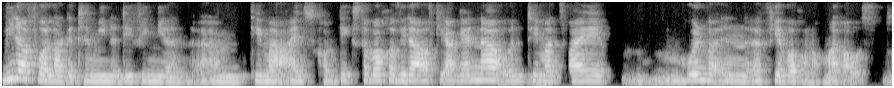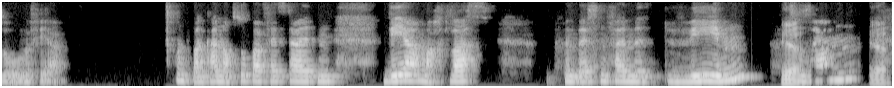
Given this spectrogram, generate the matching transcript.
Wiedervorlagetermine definieren. Ähm, Thema eins kommt nächste Woche wieder auf die Agenda und Mhm. Thema 2 holen wir in äh, vier Wochen nochmal raus, so ungefähr. Und man kann auch super festhalten, wer macht was, im besten Fall mit wem Ja, zusammen ja.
